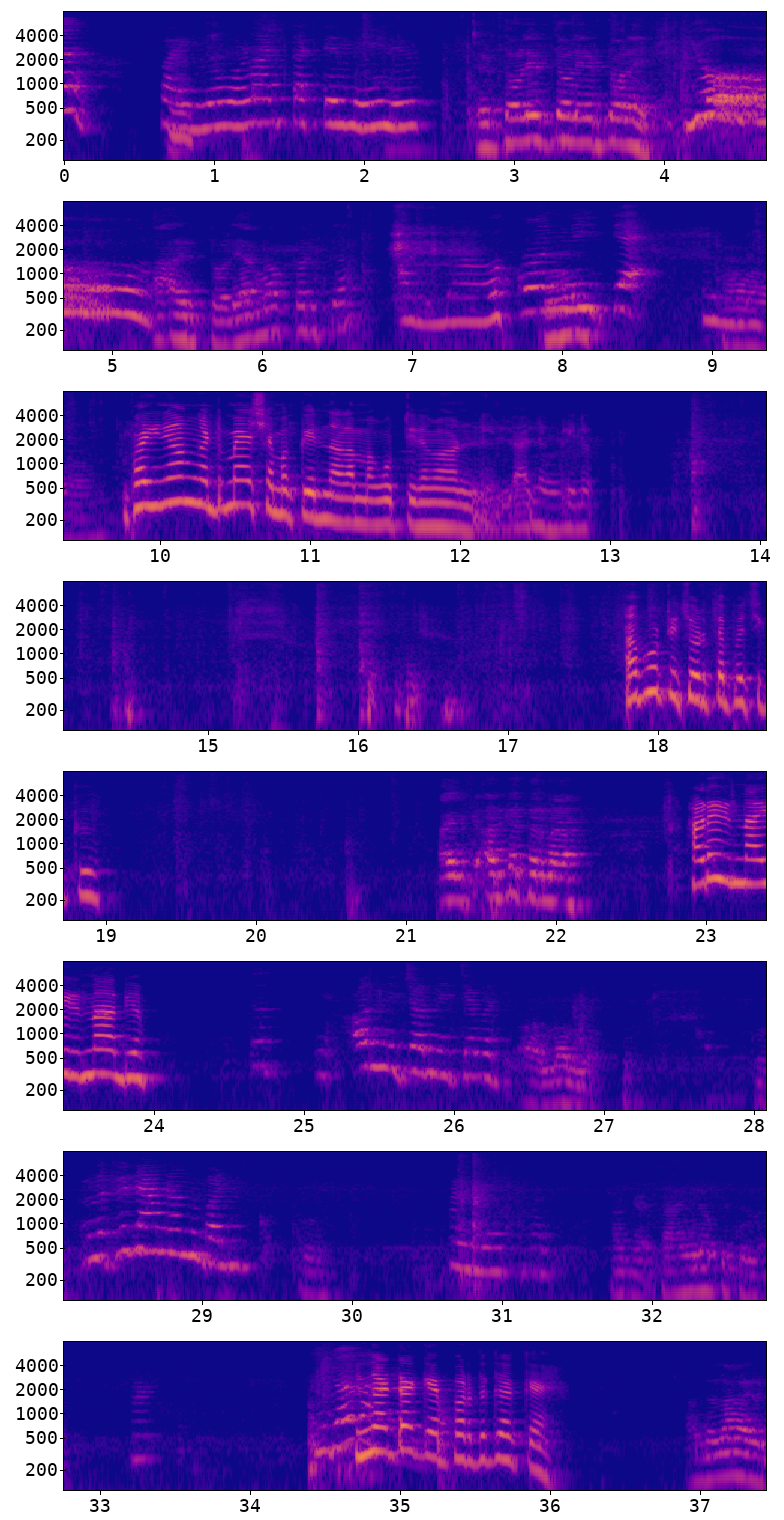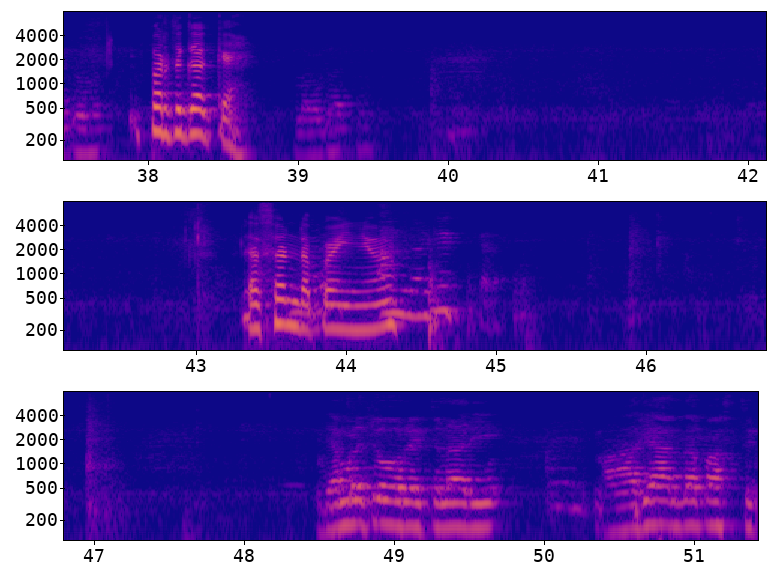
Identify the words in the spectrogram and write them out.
പൈനോളാൻ തട്ട മീന് എടുത്തോളി എടുത്തോളി എടുത്തോളി. യോ ആ എടുത്തോളി പറഞ്ഞ ഒക്കെ. അപ്പം അതിന് അങ്ങോട്ട് മേശമ്മക്ക് ഇരുന്നാളമ്മ കുട്ടീനെ കാണുന്നില്ല അല്ലെങ്കിൽ ആ പൊട്ടിച്ചു കൊടുത്തപ്പച്ചിക്ക് അവിടെ ഇരുന്നാ ഇരുന്ന ആദ്യം. എന്നിട്ട് ഞാനൊന്ന് പഠിക്കും ഇങ്ങോട്ടൊക്കെ ഇപ്പുറത്തേക്കൊക്കെ ഇപ്പുറത്തേക്കൊക്കെ രസമുണ്ടോ പൈനു നമ്മൾ ചോറ് ആദ്യം ഫസ്റ്റ്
